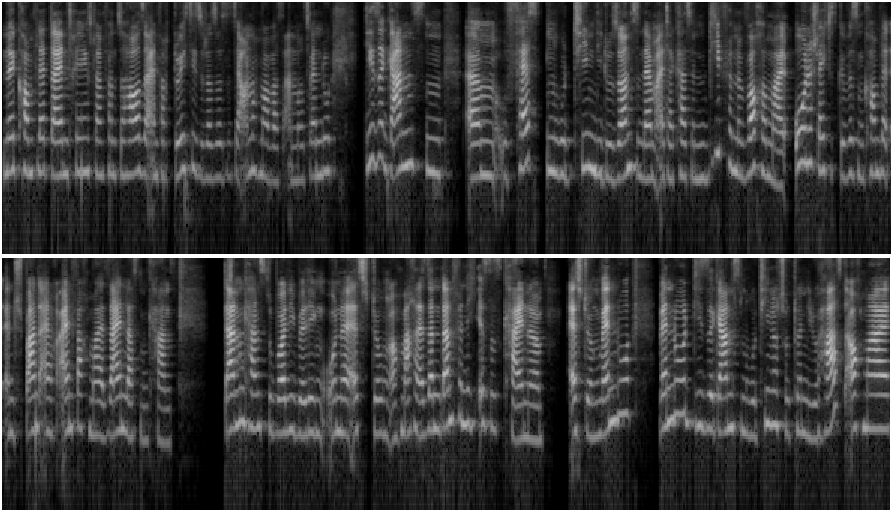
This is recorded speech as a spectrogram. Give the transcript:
ne, komplett deinen Trainingsplan von zu Hause einfach durchziehst oder so, das ist ja auch nochmal was anderes. Wenn du diese ganzen ähm, festen Routinen, die du sonst in deinem Alltag hast, wenn du die für eine Woche mal ohne schlechtes Gewissen komplett entspannt einfach, einfach mal sein lassen kannst, dann kannst du Bodybuilding ohne Essstörung auch machen. Also dann, dann finde ich, ist es keine Essstörung. Wenn du wenn du diese ganzen Routinestrukturen, die du hast, auch mal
